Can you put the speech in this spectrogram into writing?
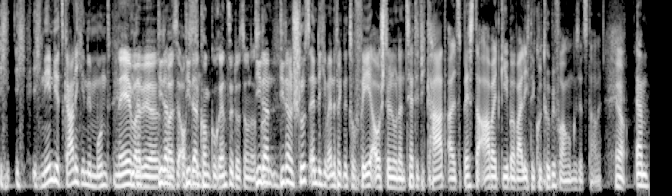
ich, ich, ich nehme die jetzt gar nicht in den Mund. nee, die weil, dann, wir, die dann, weil es auch die diese dann, Konkurrenzsituation ist. die ne? dann, die dann schlussendlich im Endeffekt eine Trophäe ausstellen oder ein Zertifikat als bester Arbeitgeber, weil ich eine Kulturbefragung umgesetzt habe. Ja. Ähm,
